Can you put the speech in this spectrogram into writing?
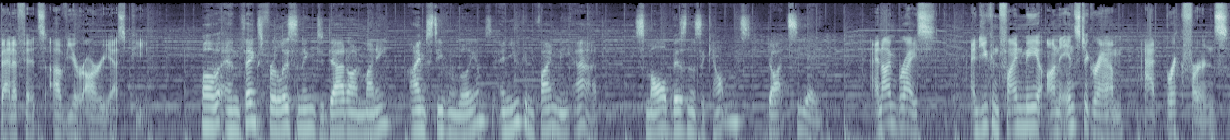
benefits of your RESP. Well, and thanks for listening to Dad on Money. I'm Stephen Williams, and you can find me at smallbusinessaccountants.ca. And I'm Bryce, and you can find me on Instagram at Brickferns.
